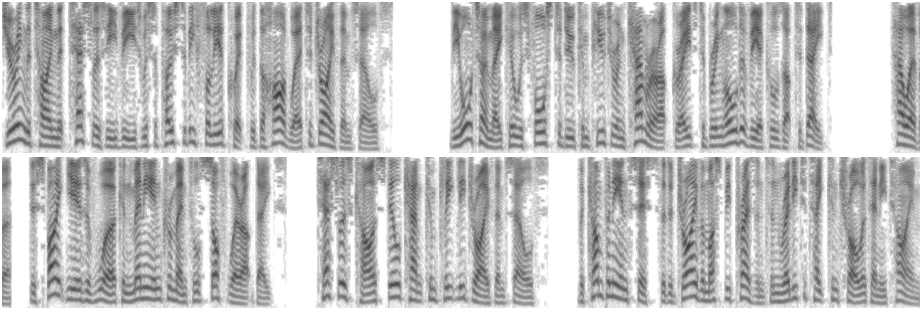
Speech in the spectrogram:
During the time that Tesla's EVs were supposed to be fully equipped with the hardware to drive themselves, the automaker was forced to do computer and camera upgrades to bring older vehicles up to date. However, Despite years of work and many incremental software updates, Tesla's cars still can't completely drive themselves. The company insists that a driver must be present and ready to take control at any time.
